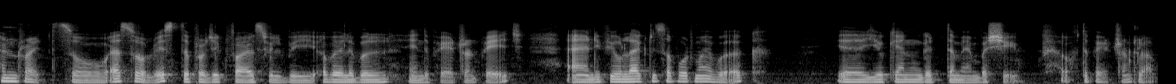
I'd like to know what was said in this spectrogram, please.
And right so as always the project files will be available in the patreon page. And if you like to support my work uh, you can get the membership of the patreon club.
